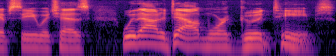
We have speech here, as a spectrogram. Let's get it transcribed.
AFC, which has, without a doubt, more good teams.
